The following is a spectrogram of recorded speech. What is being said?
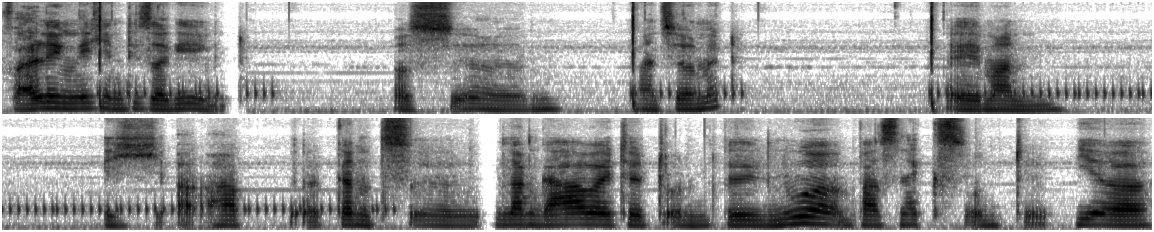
Vor allen Dingen nicht in dieser Gegend. Was äh, meinst du damit? Ey Mann, ich habe ganz äh, lang gearbeitet und will nur ein paar Snacks und äh, Bier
